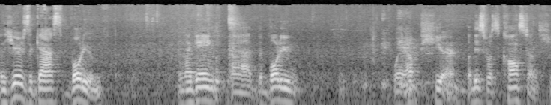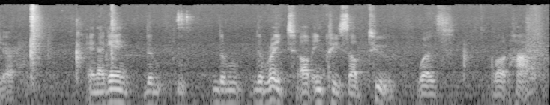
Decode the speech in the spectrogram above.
And here's the gas volume, and again uh, the volume went up here, but this was constant here, and again the the, the rate of increase of 2 was about half.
